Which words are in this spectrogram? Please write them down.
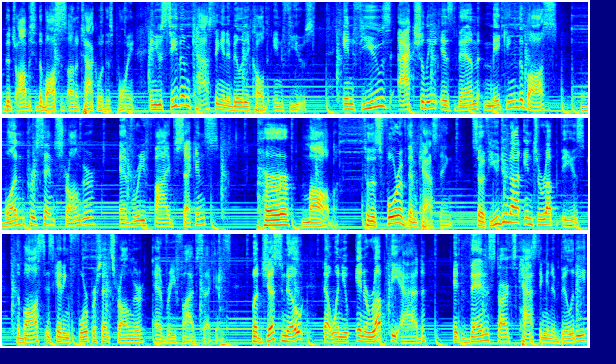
Which obviously the boss is unattackable at this point, and you see them casting an ability called Infuse. Infuse actually is them making the boss 1% stronger every five seconds per mob. So there's four of them casting. So if you do not interrupt these, the boss is getting 4% stronger every five seconds. But just note that when you interrupt the ad, it then starts casting an ability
